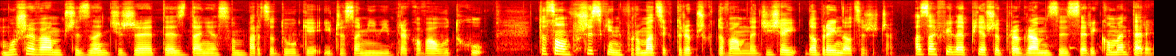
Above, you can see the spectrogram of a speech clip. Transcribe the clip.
Muszę Wam przyznać, że te zdania są bardzo długie i czasami mi brakowało tchu. To są wszystkie informacje, które przygotowałem na dzisiaj. Dobrej nocy życzę. A za chwilę pierwszy program z serii komentarzy.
